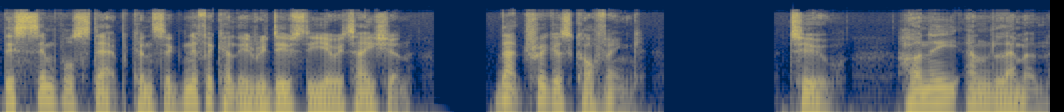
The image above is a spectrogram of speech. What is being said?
This simple step can significantly reduce the irritation that triggers coughing. 2. Honey and lemon.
